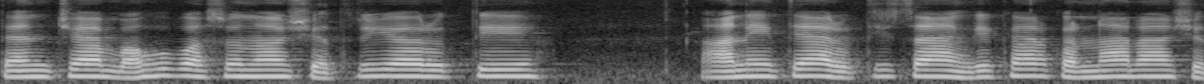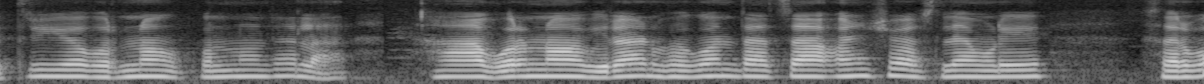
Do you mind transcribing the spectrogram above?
त्यांच्या बाहूपासून क्षत्रिय वृत्ती आणि त्या वृत्तीचा अंगीकार करणारा क्षत्रिय वर्ण उत्पन्न झाला. हा वर्ण विराट भगवंताचा अंश असल्यामुळे सर्व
